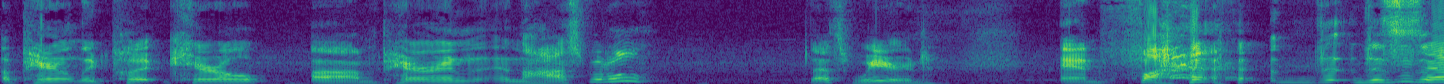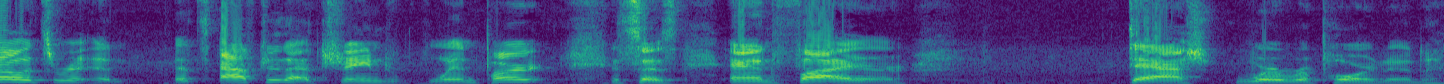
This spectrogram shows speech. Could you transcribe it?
apparently put Carol um, Perron in the hospital. That's weird. And fi- this is how it's written. It's after that strange wind part. It says and fire dash were reported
